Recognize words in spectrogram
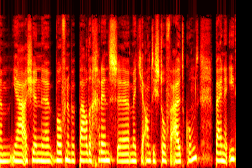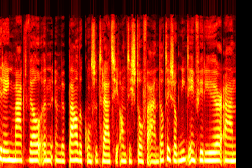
um, ja, als je een, uh, boven een bepaalde grens uh, met je antistoffen uitkomt. Bijna iedereen maakt wel een, een bepaalde concentratie antistoffen aan. Dat is ook niet inferieur aan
